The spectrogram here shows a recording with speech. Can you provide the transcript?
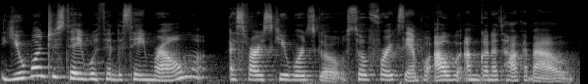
you want to stay within the same realm as far as keywords go. So, for example, i w- I'm going to talk about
